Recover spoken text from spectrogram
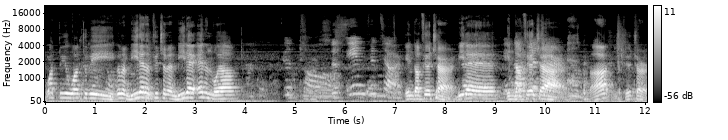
What do you want to be? 그러면 미래는 future면 미래에는 뭐야? Future. In future. In the future. 미래 in the future. 그러니까 in the future.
